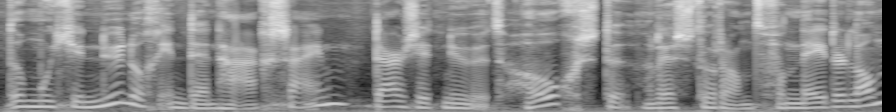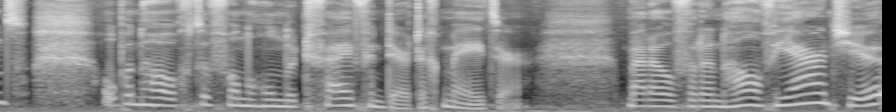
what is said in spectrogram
dan moet je nu nog in Den Haag zijn. Daar zit nu het hoogste restaurant van Nederland... op een hoogte van 135 meter. Maar over een halfjaartje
